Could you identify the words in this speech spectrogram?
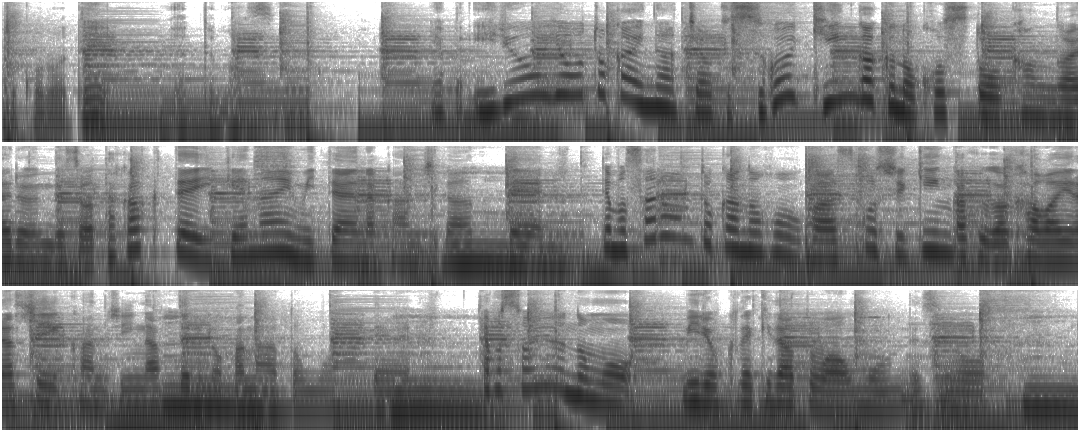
ところでやってます。ーやっぱ医療用とかになっちゃうとすごい金額のコストを考えるんですよ。高くていけないみたいな感じがあって、でもサロンとかの方が少し金額が可愛らしい感じになってるのかなと思って、うん。やっぱそういうのも魅力的だとは思うんですよ。うん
